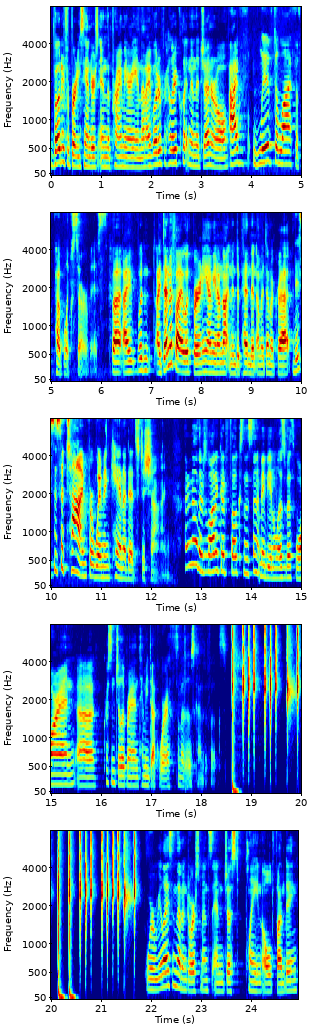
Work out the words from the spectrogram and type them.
voted for Bernie Sanders in the primary and then I voted for Hillary Clinton in the general. I've lived a life of public service. But I wouldn't identify with Bernie. I mean, I'm not an independent, I'm a Democrat. This is a time for women candidates to shine. I don't know, there's a lot of good folks in the Senate, maybe an Elizabeth Warren, uh, Kirsten Gillibrand, Tammy Duckworth, some of those kinds of folks. We're realizing that endorsements and just plain old funding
